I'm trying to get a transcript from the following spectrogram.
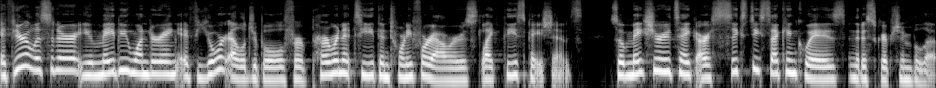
If you're a listener, you may be wondering if you're eligible for permanent teeth in 24 hours like these patients. So make sure to take our 60 second quiz in the description below.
